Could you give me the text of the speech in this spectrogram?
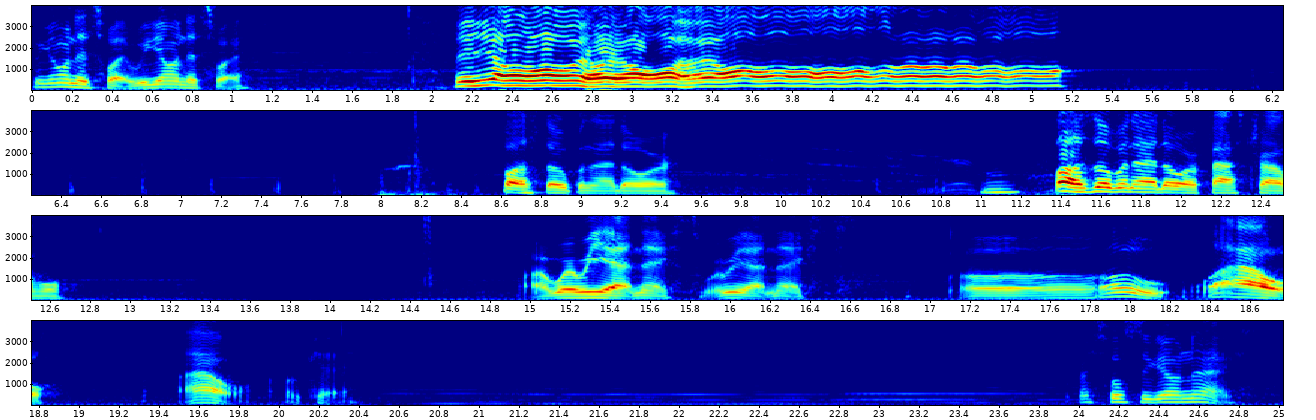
We're going this way. we're going this way. Bust open that door. Bust open that door. Fast travel. Alright, where we at next? Where we at next? Uh, oh, wow. Wow, okay. Where are supposed to go next?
